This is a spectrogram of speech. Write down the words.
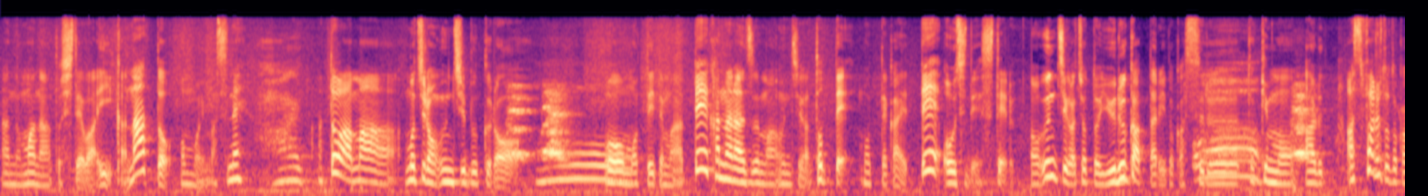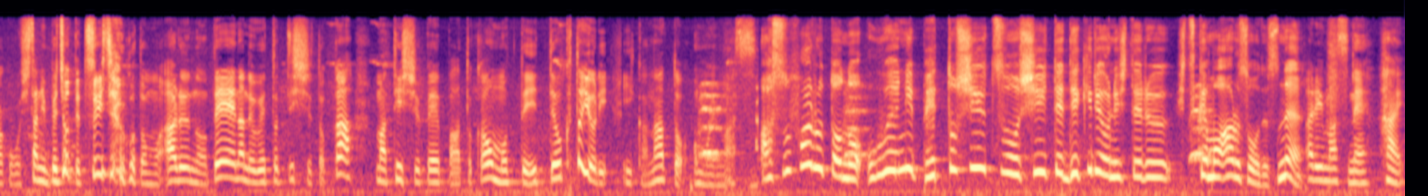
あのマナーとしてはいいかなと思いますね。はい。あとはまあもちろんうんち袋を持っていてもらって必ずまあうんちは取って持って帰ってお家で捨てるうんちがちょっと緩かったりとかする時もあるアスファルトとかこう下にべちょってついちゃうこともあるのでなんでウェットティッシュとか、まあ、ティッシュペーパーとかを持って行っておくとよりいいかなと思います。アスファルトの上にペットシーツを敷いてできるようにしてるしつけもあるそうですね。ありますね。はい。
